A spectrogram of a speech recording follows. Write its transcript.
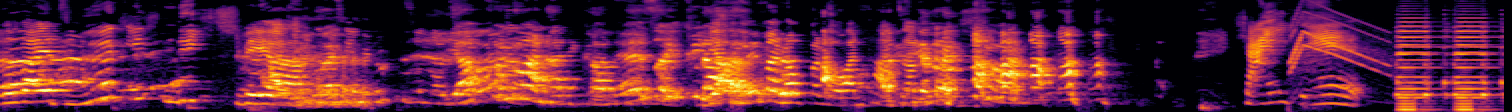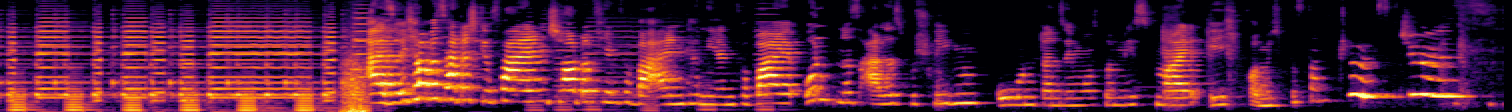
Das war jetzt wirklich nicht schwer. Ihr habt verloren, Annika, ne? Ist euch Wir haben immer noch verloren, Tatsache. Scheiße. Also, ich hoffe, es hat euch gefallen. Schaut auf jeden Fall bei allen Kanälen vorbei. Unten ist alles beschrieben. Und dann sehen wir uns beim nächsten Mal. Ich freue mich. Bis dann. Tschüss. Tschüss.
